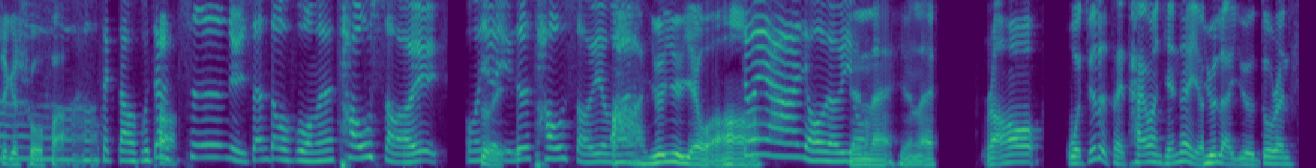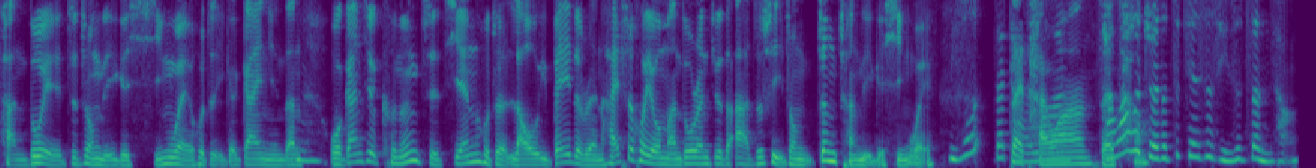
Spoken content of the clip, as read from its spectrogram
这个说法，这豆腐叫吃女生豆腐，我们抽水，我们粤语就是抽水嘛。啊，粤语也有啊。对呀，有有有。原来原来，然后。我觉得在台湾现在也越来越多人反对这种的一个行为或者一个概念，但我感觉可能之前或者老一辈的人还是会有蛮多人觉得啊，这是一种正常的一个行为。你说在在台湾，台湾会觉得这件事情是正常？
